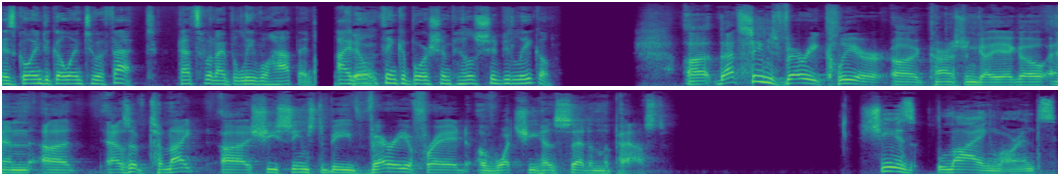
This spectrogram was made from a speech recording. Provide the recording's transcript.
is going to go into effect. That's what I believe will happen. I don't think abortion pills should be legal. Uh, that seems very clear, uh, Congressman Gallego. And uh, as of tonight, uh, she seems to be very afraid of what she has said in the past. She is lying, Lawrence.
